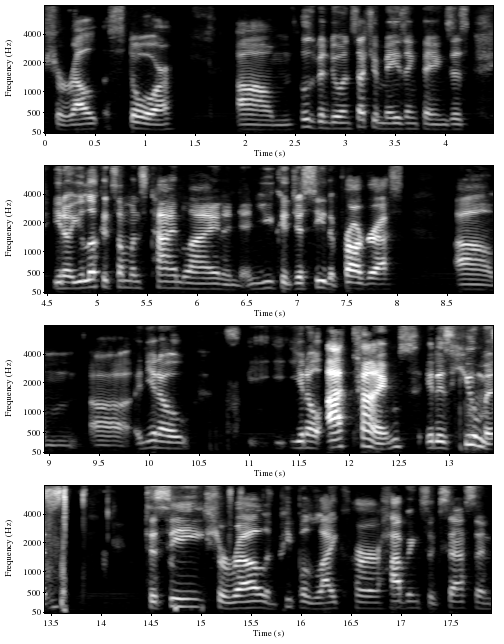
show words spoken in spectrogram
Sherelle Store, um, who's been doing such amazing things. Is you know you look at someone's timeline and, and you could just see the progress, um, uh, and you know you know at times it is human to see Sherelle and people like her having success and,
